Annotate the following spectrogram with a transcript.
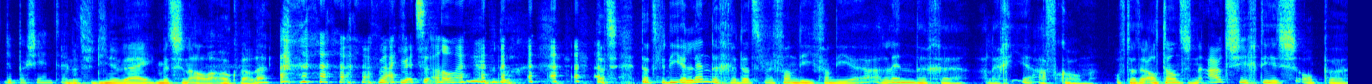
de patiënten. En dat verdienen wij met z'n allen ook wel, hè? wij met z'n allen. Ja, ik bedoel, dat, dat we die ellendige, dat we van die, van die ellendige allergieën afkomen. Of dat er althans een uitzicht is op, uh, nou,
